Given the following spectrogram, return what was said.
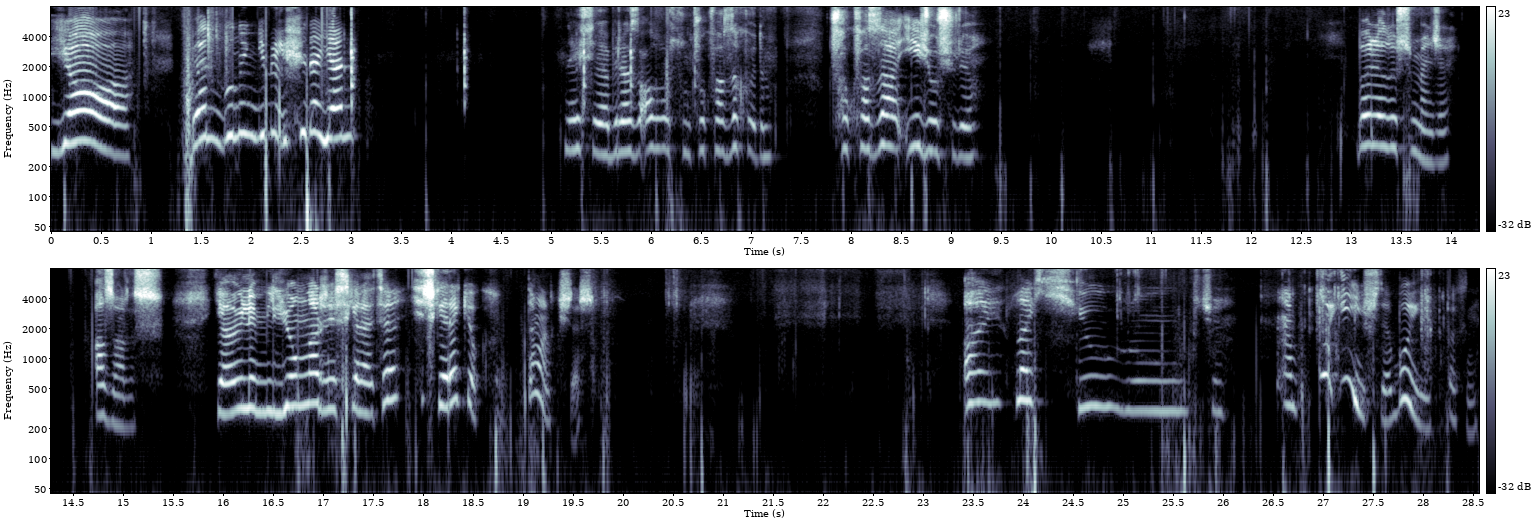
Ya ben bunun gibi işi de yen. Neyse ya biraz az olsun çok fazla koydum. Çok fazla iyice uçuruyor. Böyle dursun bence. Az vardır. Ya öyle milyonlarca iskelete hiç gerek yok. Değil mi arkadaşlar? I like you. Bu iyi işte bu iyi. Bakın.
